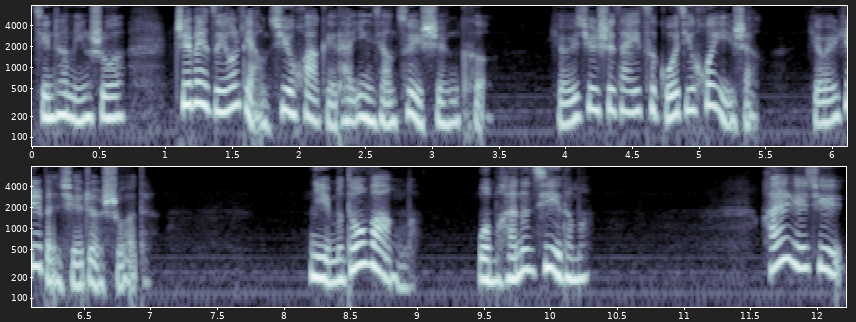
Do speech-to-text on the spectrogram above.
金城明说，这辈子有两句话给他印象最深刻。有一句是在一次国际会议上，有位日本学者说的：“你们都忘了，我们还能记得吗？”还有一句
